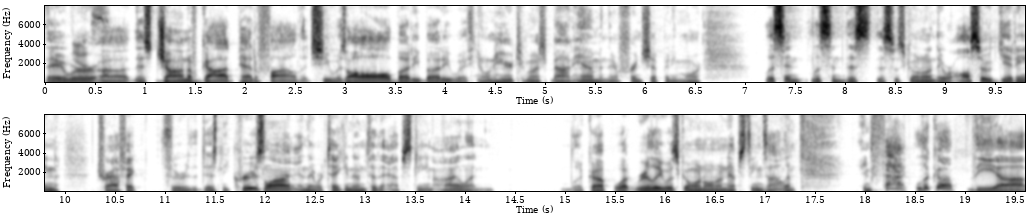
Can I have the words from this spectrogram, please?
They were Yes. uh, this John of God pedophile that she was all buddy buddy with. You don't hear too much about him and their friendship anymore. Listen, listen. This this was going on. They were also getting traffic through the Disney Cruise Line, and they were taking them to the Epstein Island. Look up what really was going on on Epstein's Island. In fact, look up the uh,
